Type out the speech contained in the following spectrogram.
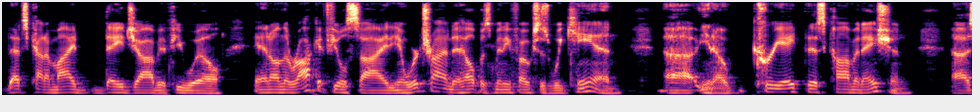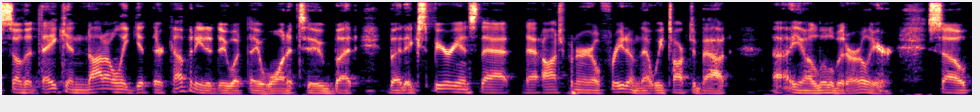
that's kind of my day job, if you will. And on the rocket fuel side, you know, we're trying to help as many folks as we can, uh, you know, create this combination, uh, so that they can not only get their company to do what they want it to, but, but experience that, that entrepreneurial freedom that we talked about uh, you know, a little bit earlier. So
